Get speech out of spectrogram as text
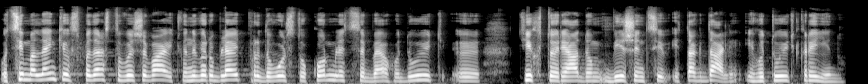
Оці маленькі господарства виживають, вони виробляють продовольство, кормлять себе, годують е, ті, хто рядом, біженців і так далі, і готують країну.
